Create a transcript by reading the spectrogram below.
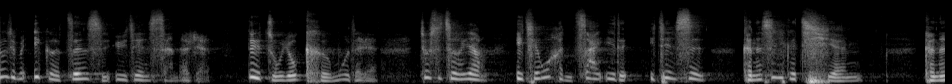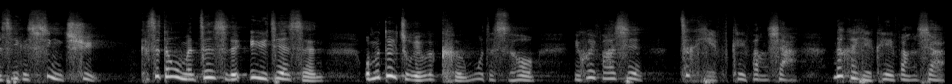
弟兄姐妹，一个真实遇见神的人，对主有渴慕的人，就是这样。以前我很在意的一件事，可能是一个钱，可能是一个兴趣。可是当我们真实的遇见神，我们对主有一个渴慕的时候，你会发现这个也可以放下，那个也可以放下。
